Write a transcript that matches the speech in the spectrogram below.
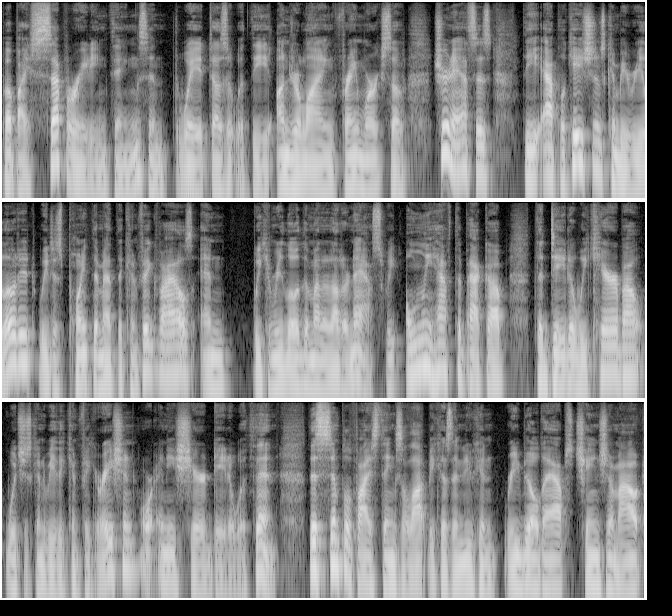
but by separating things and the way it does it with the underlying frameworks of TrueNAS is the applications can be reloaded. We just point them at the config files and we can reload them on another NAS. We only have to back up the data we care about, which is going to be the configuration or any shared data within. This simplifies things a lot because then you can rebuild apps, change them out,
